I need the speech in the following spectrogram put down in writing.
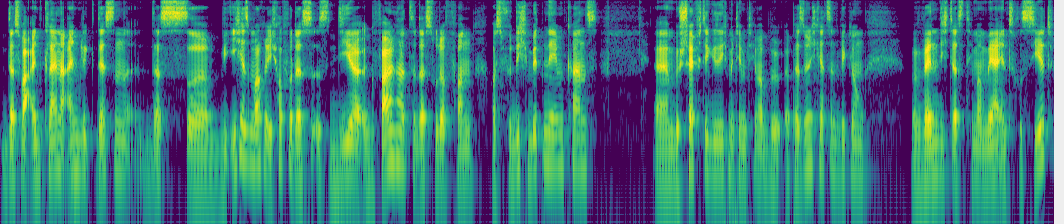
das war ein kleiner Einblick dessen, dass, äh, wie ich es mache. Ich hoffe, dass es dir gefallen hat, dass du davon was für dich mitnehmen kannst. Ähm, beschäftige dich mit dem Thema Persönlichkeitsentwicklung, wenn dich das Thema mehr interessiert.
